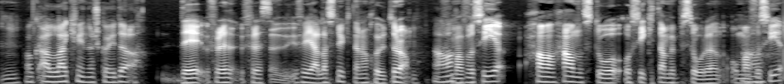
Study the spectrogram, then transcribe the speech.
Mm. Och alla kvinnor ska ju dö. Det är för, förresten för jävla snyggt när han skjuter dem. Ja. Man får se han, han stå och sikta med pistolen och man Ja. får se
